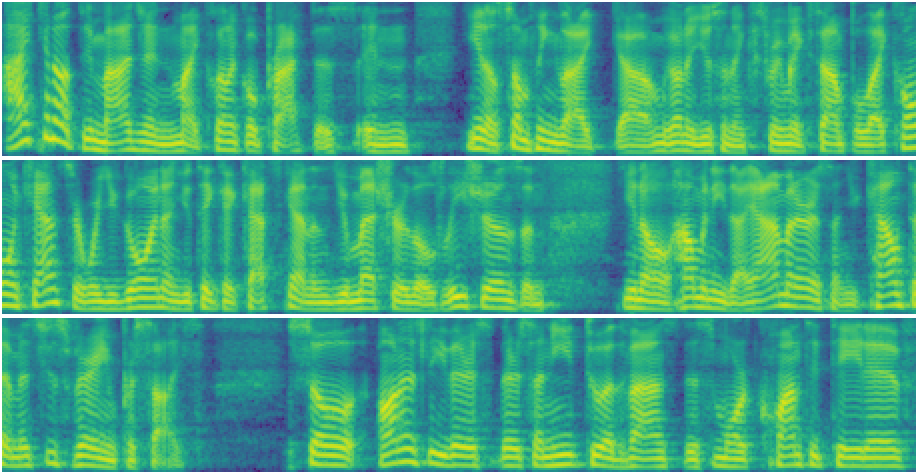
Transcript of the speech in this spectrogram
I cannot imagine my clinical practice in, you know, something like, uh, I'm going to use an extreme example, like colon cancer, where you go in and you take a CAT scan and you measure those lesions and, you know, how many diameters and you count them. It's just very imprecise. So honestly, there's, there's a need to advance this more quantitative,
